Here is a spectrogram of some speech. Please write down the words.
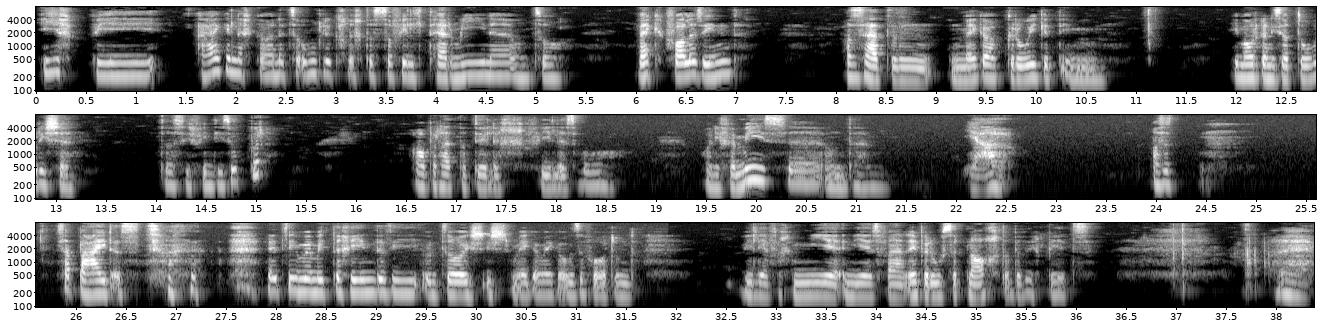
ich bin eigentlich gar nicht so unglücklich, dass so viele Termine und so weggefallen sind. Also es hat einen, einen mega geruhigt im, im Organisatorischen. Das finde ich super. Aber hat natürlich vieles, wo, wo ich vermisse und ähm, ja, also es hat beides. jetzt immer mit den Kindern sein und so ist, ist mega, mega herausfordernd. Weil ich einfach nie, nie ein Fan, eben außer die Nacht, aber ich bin jetzt, äh,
